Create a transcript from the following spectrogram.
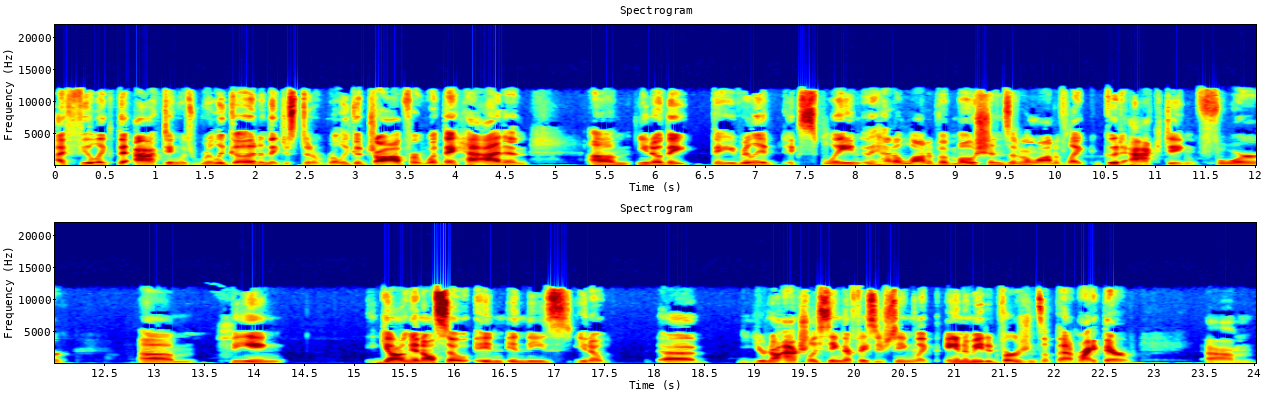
I feel like the acting was really good, and they just did a really good job for what they had. And, um, you know, they they really explained. They had a lot of emotions and a lot of like good acting for, um, being young and also in in these you know, uh you're not actually seeing their faces you're seeing like animated versions of them right they're um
